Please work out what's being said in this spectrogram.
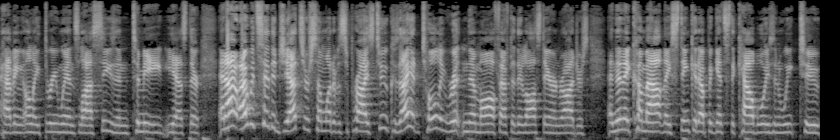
having only three wins last season, to me, yes, they're. And I, I would say the Jets are somewhat of a surprise too, because I had totally written them off after they lost Aaron Rodgers, and then they come out and they stink it up against the Cowboys in Week Two.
